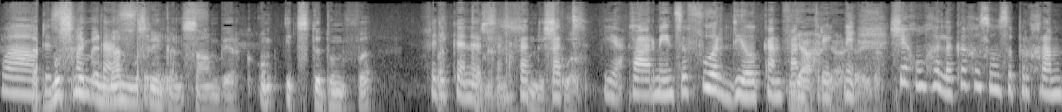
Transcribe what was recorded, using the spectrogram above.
Wow, dat moslim en non-moslim fantasties. kan saamwerk om iets te doen vir vir die wat kinders en wat in die wat skool. ja, waar mense voordeel kan van Ja, trek, ja, nee. Sheikh, ongelukkig is ons se program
